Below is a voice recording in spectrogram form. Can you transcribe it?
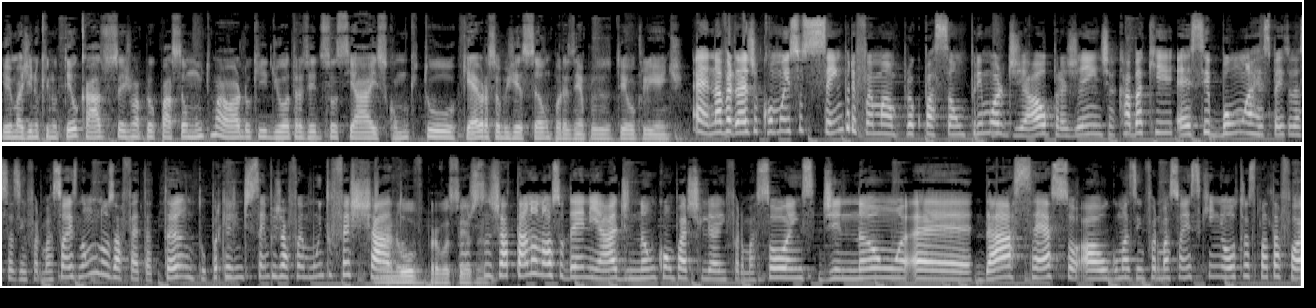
Eu imagino que no teu caso seja uma preocupação muito maior do que de outras redes sociais. Como que tu quebra essa objeção, por exemplo, do teu cliente? É, na verdade, como isso sempre foi uma preocupação primordial pra gente, acaba que esse boom a respeito dessas informações não nos afeta tanto, porque a gente sempre já foi muito fechado. Não é novo para vocês, então, né? já tá no nosso DNA de não compartilhar informações, de não é, dar acesso a algumas informações que em outras plataformas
